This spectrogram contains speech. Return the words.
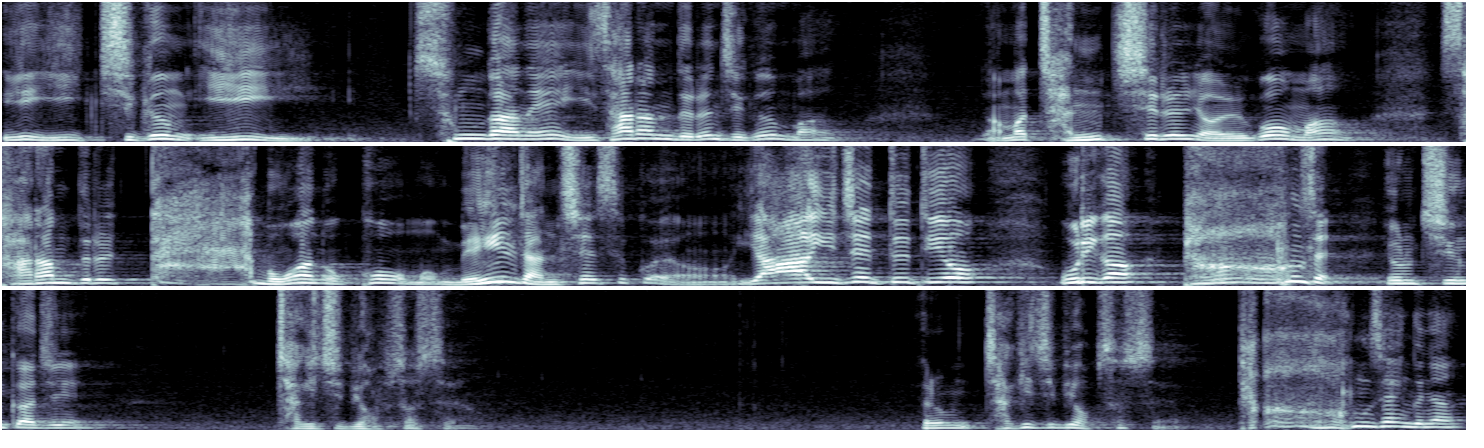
이게 이 지금 이 순간에 이 사람들은 지금 막 아마 잔치를 열고 막 사람들을 다 모아놓고 뭐 매일 잔치했을 거예요. 야 이제 드디어 우리가 평생 여러분 지금까지 자기 집이 없었어요. 여러분 자기 집이 없었어요. 평생 그냥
